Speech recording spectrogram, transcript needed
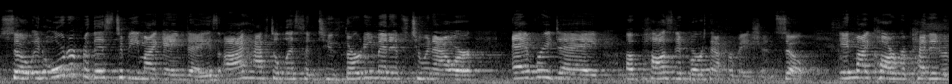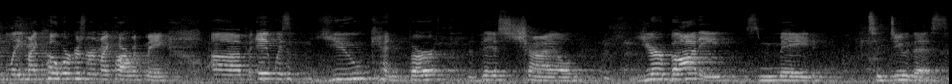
So, in order for this to be my game days, I have to listen to 30 minutes to an hour every day of positive birth affirmation. So, in my car repetitively, my coworkers were in my car with me. Um, it was, You can birth this child. Your body is made to do this.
